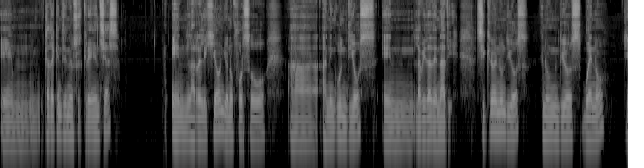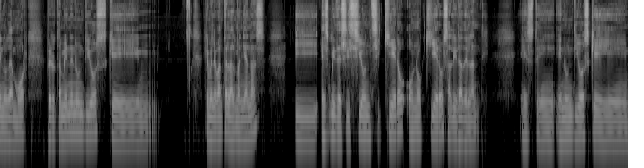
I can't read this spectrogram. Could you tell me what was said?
Em, cada quien tiene sus creencias, en la religión yo no forzo a, ningún Dios en la vida de nadie. Sí creo en un Dios, en un Dios bueno, lleno de amor, pero también en un Dios que, que me levanta en las mañanas y es mi decisión si quiero o no quiero salir adelante. Este, en un Dios que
